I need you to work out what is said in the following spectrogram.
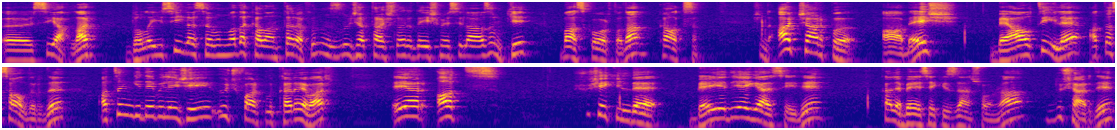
e, siyahlar. Dolayısıyla savunmada kalan tarafın hızlıca taşları değişmesi lazım ki baskı ortadan kalksın. Şimdi at çarpı A5 B6 ile ata saldırdı. Atın gidebileceği 3 farklı kare var. Eğer at şu şekilde B7'ye gelseydi kale B8'den sonra düşerdi.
